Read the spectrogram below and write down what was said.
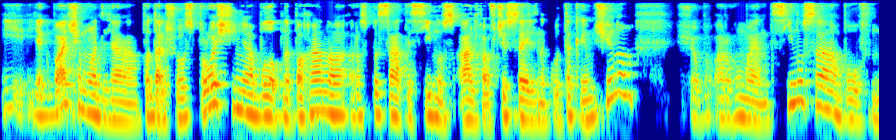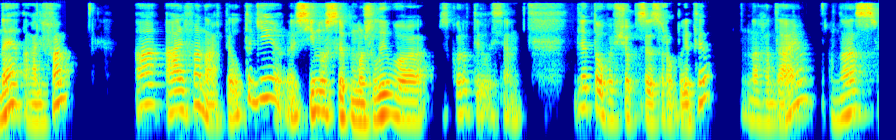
І, як бачимо, для подальшого спрощення було б непогано розписати синус альфа в чисельнику таким чином, щоб аргумент синуса був не альфа, а альфа навпіл. Тоді синуси можливо, скоротилися. Для того, щоб це зробити, нагадаю, у нас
